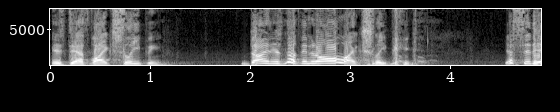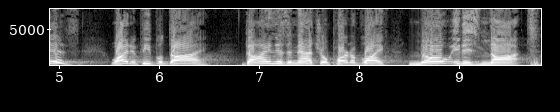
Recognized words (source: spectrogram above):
Is death like sleeping? Dying is nothing at all like sleeping. yes, it is. Why do people die? Dying is a natural part of life. No, it is not.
